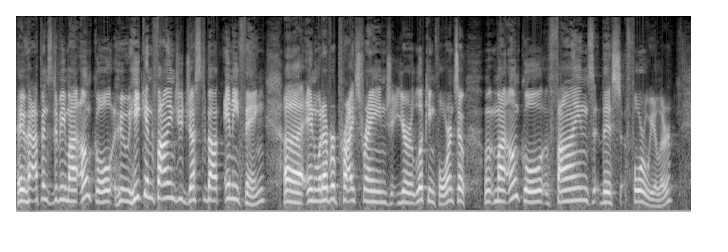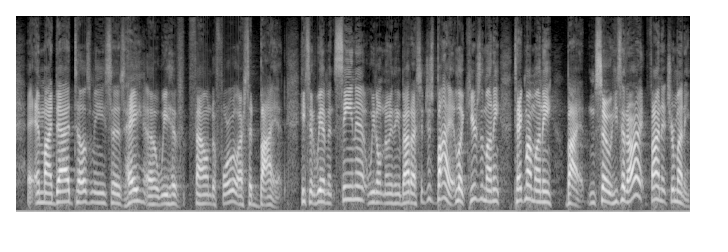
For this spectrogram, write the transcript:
who happens to be my uncle who he can find you just about anything uh, in whatever price range you're looking for. And so my uncle finds this four wheeler, and my dad tells me he says, "Hey, uh, we have found a four wheeler." I said, "Buy it." He said, "We haven't seen it. We don't know anything about it." I said, "Just buy it. Look, here's the money. Take my money. Buy it." And so he said, "All right, fine. It's your money."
